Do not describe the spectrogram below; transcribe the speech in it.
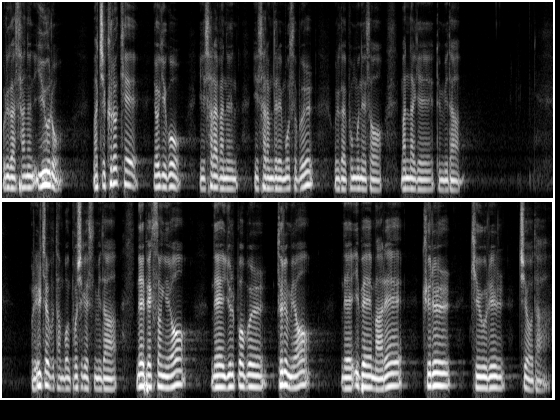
우리가 사는 이유로 마치 그렇게 여기고 이 살아가는 이 사람들의 모습을 우리가 본문에서 만나게 됩니다. 우리 1절부터 한번 보시겠습니다. 내 백성이여 내 율법을 들으며 내 입의 말에 귀를 기울일지어다.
